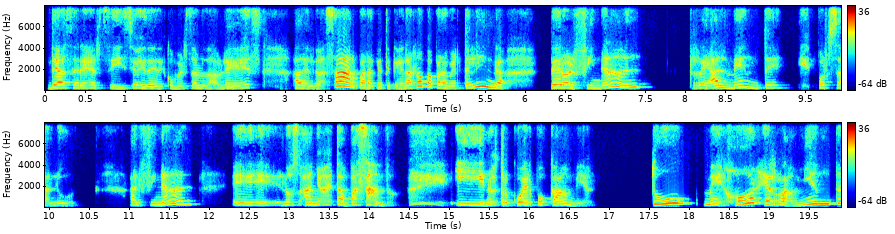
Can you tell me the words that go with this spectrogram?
de hacer ejercicios y de comer saludable es adelgazar para que te quede la ropa, para verte linda. Pero al final, realmente es por salud. Al final, eh, los años están pasando y nuestro cuerpo cambia. Tu mejor herramienta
